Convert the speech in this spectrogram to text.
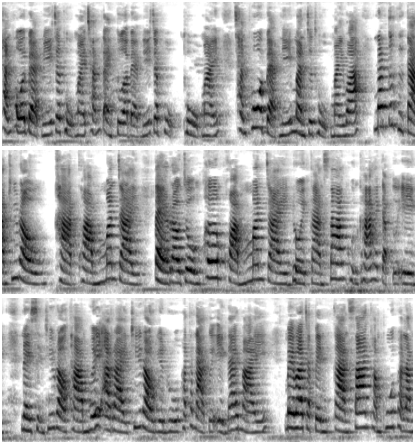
ฉันโพสแบบนี้จะถูกไหมฉันแต่งตัวแบบนี้จะถูกถูกไหมฉันพูดแบบนี้มันจะถูกไหมวะ นั่นก็คือการที่เราขาดความมั่นใจ แต่เราจงเพิ่มความมั่นใจโดยการสร้างคุณค่าให้กับตัวเอง ในสิ่งที่เราทำเฮ้ยอะไรที่เราเรียนรู้พัฒนาตัวเองได้ไหมไม่ว่าจะเป็นการสร้างคำพูดพลัง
